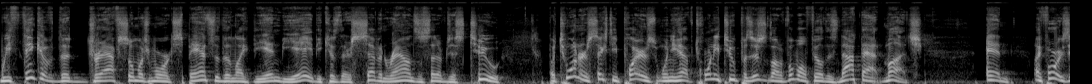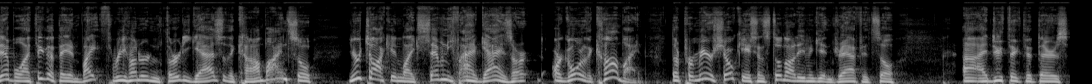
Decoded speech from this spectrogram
We think of the draft so much more expansive than like the NBA because there's seven rounds instead of just two. But 260 players when you have 22 positions on a football field is not that much. And like for example, I think that they invite 330 guys to the combine. So you're talking like 75 guys are are going to the combine, the premier showcase, and still not even getting drafted. So uh, I do think that there's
